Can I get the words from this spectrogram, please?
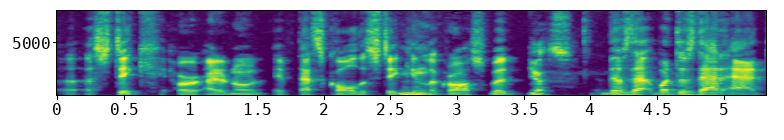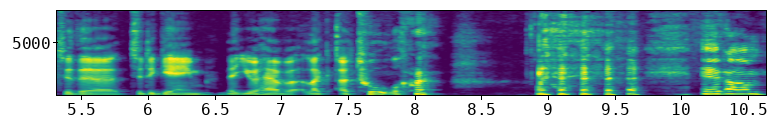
a, stick, or I don't know if that's called a stick in Mhm. lacrosse. But Yes. does that what does that add to the to the game that you have a, like a tool? it um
